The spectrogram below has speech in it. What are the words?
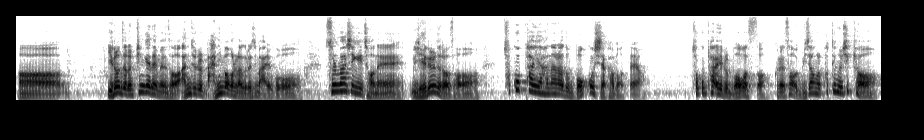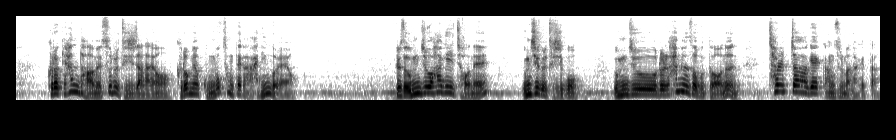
어, 이런저런 핑계 대면서 안주를 많이 먹으려 그러지 말고 술 마시기 전에 예를 들어서 초코파이 하나라도 먹고 시작하면 어때요? 초코파이를 먹었어. 그래서 위장을 코팅을 시켜. 그렇게 한 다음에 술을 드시잖아요. 그러면 공복 상태가 아닌 거예요. 그래서 음주하기 전에 음식을 드시고 음주를 하면서부터는 철저하게 깡술만 하겠다.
